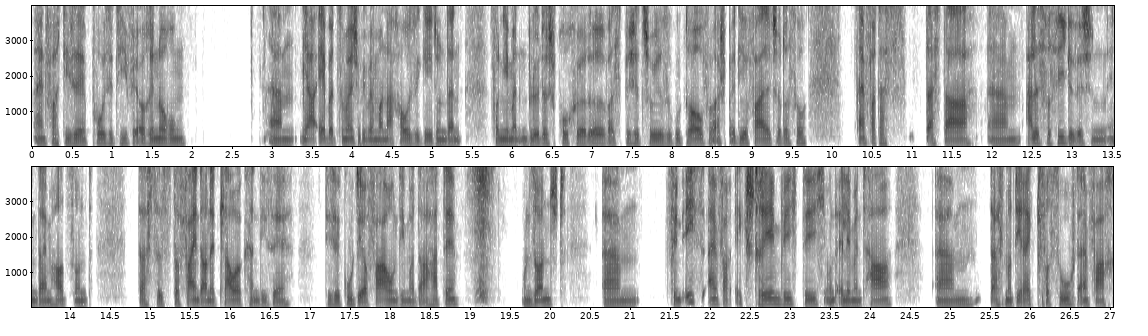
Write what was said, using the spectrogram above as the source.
Einfach diese positive Erinnerung ähm, ja, eben zum Beispiel, wenn man nach Hause geht und dann von jemandem ein blöder Spruch hört, oh, was bist jetzt schon wieder so gut drauf, was bei dir falsch oder so. Einfach, dass, dass da ähm, alles versiegelt ist in, in deinem Herz und dass es der Feind auch nicht klauen kann, diese, diese gute Erfahrung, die man da hatte. Und sonst ähm, finde ich es einfach extrem wichtig und elementar, ähm, dass man direkt versucht, einfach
